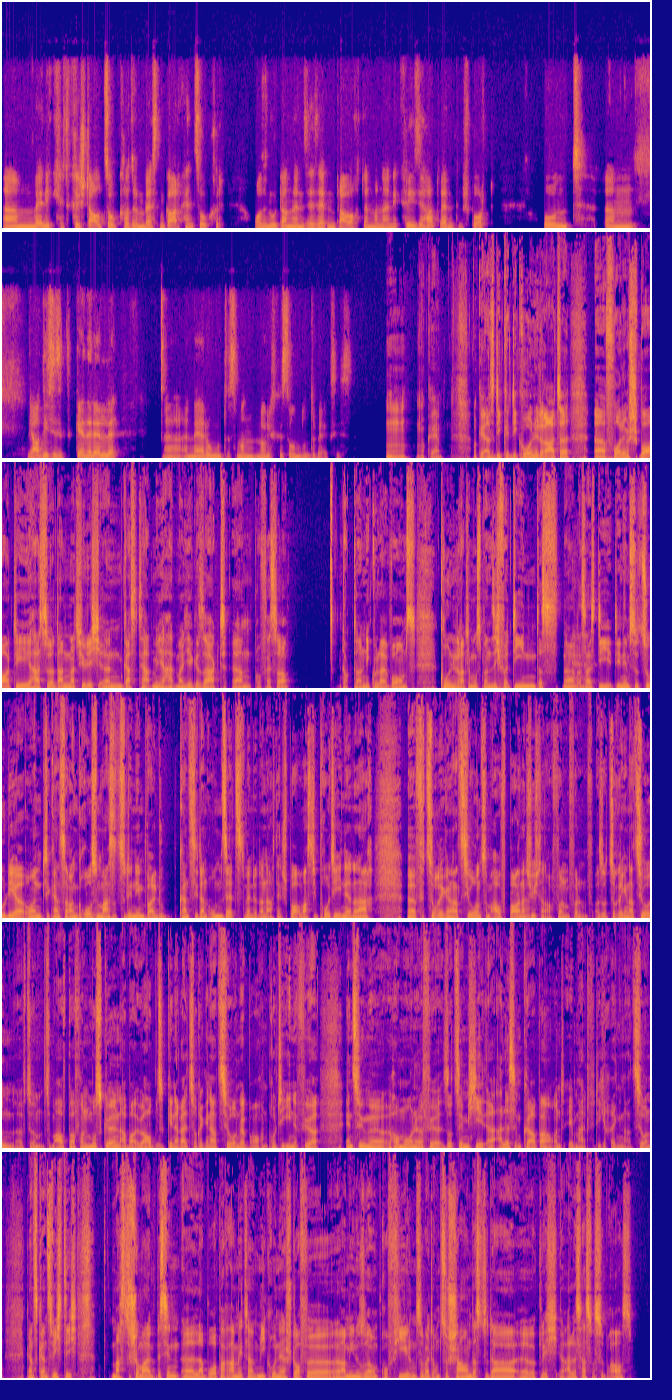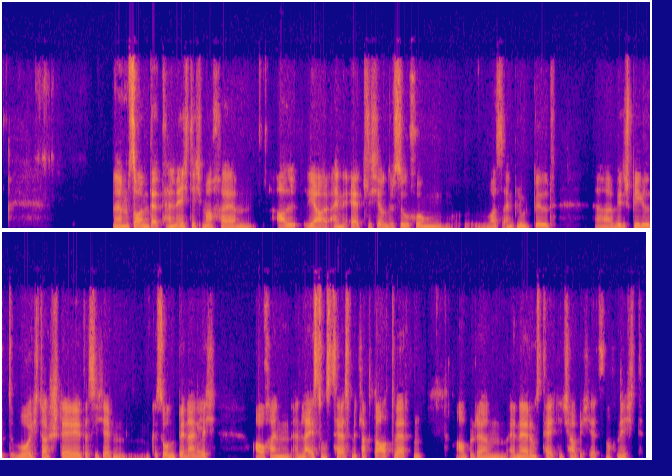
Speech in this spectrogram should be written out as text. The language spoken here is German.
Ähm, wenig Kristallzucker oder am besten gar kein Zucker oder nur dann, wenn sie es eben braucht, wenn man eine Krise hat während dem Sport. Und ähm, ja, diese generelle äh, Ernährung, dass man möglichst gesund unterwegs ist. Mhm, okay. Okay, also die, die Kohlenhydrate äh, vor dem Sport, die hast du dann natürlich, ein Gast hat mir hat mal hier gesagt, ähm, Professor Dr. Nikolai Worms. Kohlenhydrate muss man sich verdienen. Das, ne, das heißt, die, die nimmst du zu dir und die kannst du auch in großem Maße zu dir nehmen, weil du kannst sie dann umsetzen, wenn du danach den Sport machst. Die Proteine danach äh, für, zur Regeneration, zum Aufbau genau. natürlich dann auch von, von also zur Regeneration, äh, zum, zum Aufbau von Muskeln, aber überhaupt generell zur Regeneration. Wir brauchen Proteine für Enzyme, Hormone, für so ziemlich je, äh, alles im Körper und eben halt für die Regeneration. Ganz, ganz wichtig. Machst du schon mal ein bisschen äh, Laborparameter, Mikronährstoffe, äh, Aminosäurenprofil und so weiter, um zu schauen, dass du da äh, wirklich äh, alles hast, was du brauchst? Ähm, so im Detail nicht. Ich mache ähm, all Jahr eine ärztliche Untersuchung, was ein Blutbild äh, widerspiegelt, wo ich da stehe, dass ich eben gesund bin eigentlich. Auch ein, ein Leistungstest mit Laktatwerten. Aber ähm, ernährungstechnisch habe ich jetzt noch nicht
